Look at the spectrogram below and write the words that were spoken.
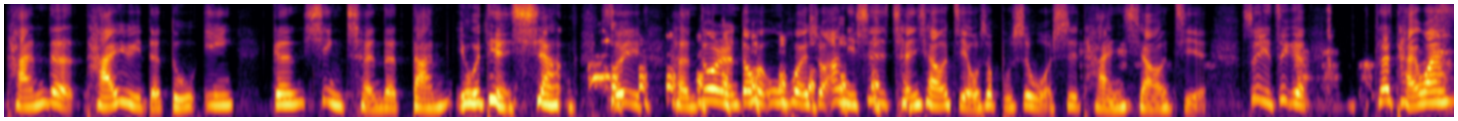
谭的台语的读音跟姓陈的谭有点像，所以很多人都会误会说啊，你是陈小姐。我说不是，我是谭小姐。所以这个在台湾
